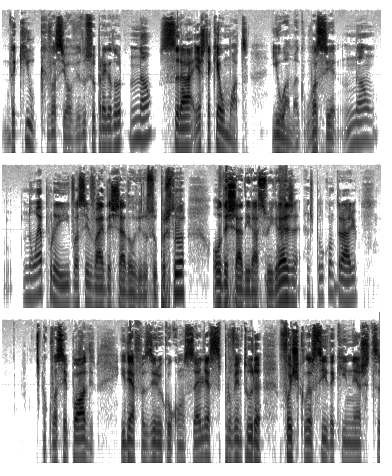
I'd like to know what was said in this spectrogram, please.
daquilo que você ouviu do seu pregador, não será, este é que é o mote e o âmago. Você não não é por aí que você vai deixar de ouvir o seu pastor ou deixar de ir à sua igreja, antes pelo contrário, o que você pode e deve fazer, o que eu aconselho, é se porventura foi esclarecido aqui neste,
